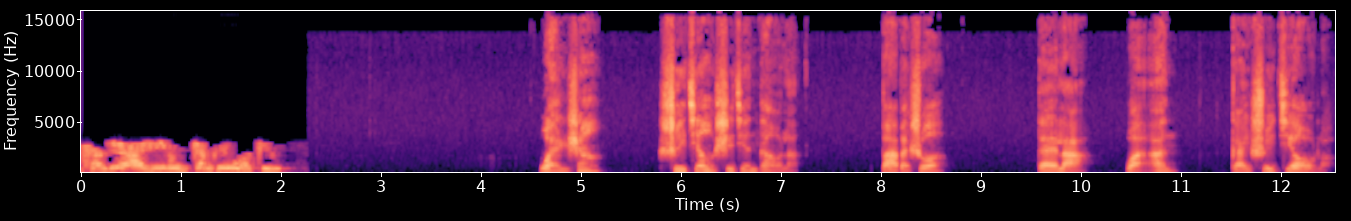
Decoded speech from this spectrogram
小丽阿姨能讲给我听。晚上。睡觉时间到了，爸爸说：“黛拉，晚安，该睡觉了。”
